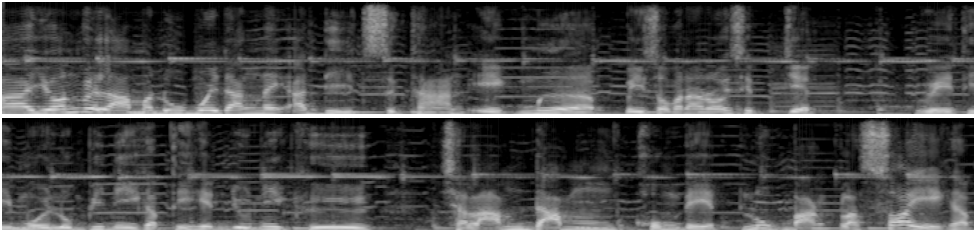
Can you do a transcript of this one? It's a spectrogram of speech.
พาย้อนเวลามาดูมวยดังในอดีตศึกฐานเอกเมื่อปี2517 เวทีมวยลุมพินีครับที่เห็นอยู่นี่คือ ฉลามดำคงเดชลูกบางปลาสร้อยครับ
